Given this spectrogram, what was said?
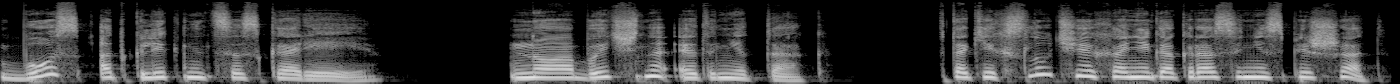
босс откликнется скорее. Но обычно это не так. В таких случаях они как раз и не спешат.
